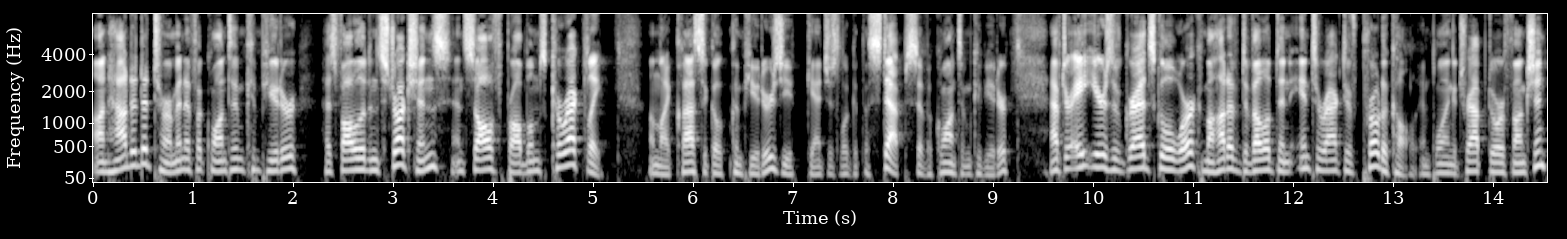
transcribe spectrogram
on how to determine if a quantum computer has followed instructions and solved problems correctly. Unlike classical computers, you can't just look at the steps of a quantum computer. After eight years of grad school work, Mahadev developed an interactive protocol employing a trapdoor function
